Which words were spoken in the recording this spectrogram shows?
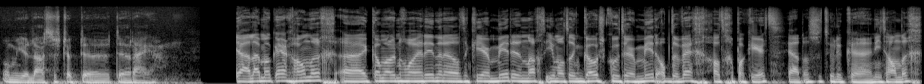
om je laatste stuk te, te rijden. Ja, lijkt me ook erg handig. Ik kan me ook nog wel herinneren dat een keer midden in de nacht iemand een Go-scooter midden op de weg had geparkeerd. Ja, dat is natuurlijk niet handig.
